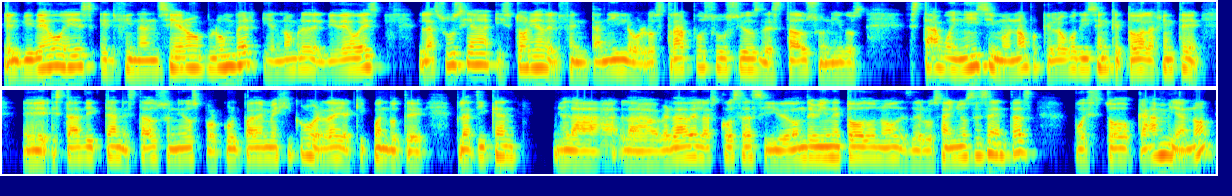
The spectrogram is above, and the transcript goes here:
el video es El financiero Bloomberg y el nombre del video es La sucia historia del fentanilo, los trapos sucios de Estados Unidos. Está buenísimo, ¿no? Porque luego dicen que toda la gente eh, está adicta en Estados Unidos por culpa de México, ¿verdad? Y aquí cuando te platican la, la verdad de las cosas y de dónde viene todo, ¿no? Desde los años 60, pues todo cambia, ¿no?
